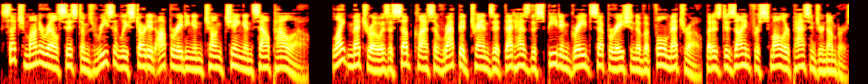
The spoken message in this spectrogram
Such monorail systems recently started operating in Chongqing and São Paulo. Light metro is a subclass of rapid transit that has the speed and grade separation of a full metro but is designed for smaller passenger numbers.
